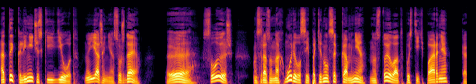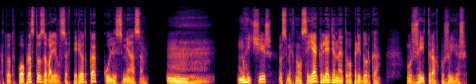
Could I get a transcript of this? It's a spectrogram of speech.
«А ты клинический идиот, но я же не осуждаю». «Э, слышь...» Он сразу нахмурился и потянулся ко мне, но стоило отпустить парня, как тот попросту завалился вперед, как кули с мясом. «М-м-м...» «Мычишь?» — усмехнулся я, глядя на этого придурка. «Уже и травку жуешь».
